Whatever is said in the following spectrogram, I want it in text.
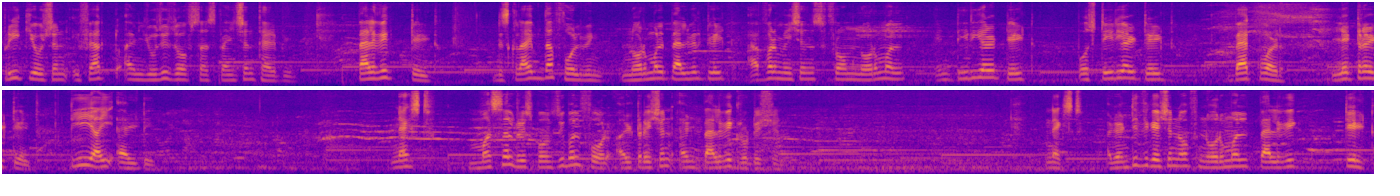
precaution, effect, and uses of suspension therapy. Pelvic tilt. Describe the following normal pelvic tilt, affirmations from normal, interior tilt, posterior tilt, backward, lateral tilt, TILT. Next, muscle responsible for alteration and pelvic rotation. Next, identification of normal pelvic tilt,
